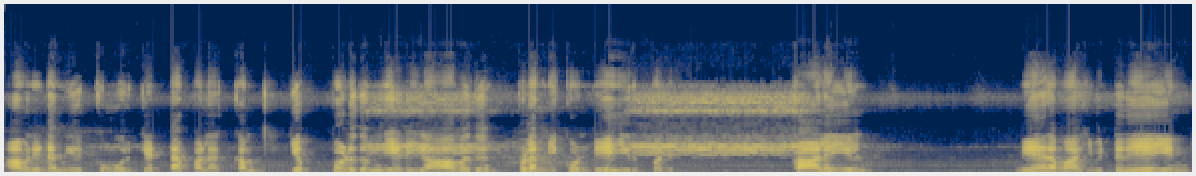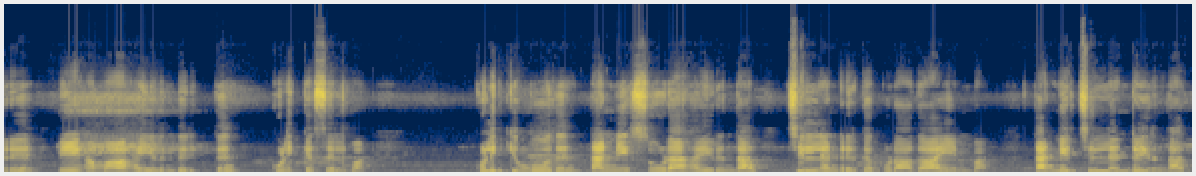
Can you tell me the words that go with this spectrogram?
அவனிடம் இருக்கும் ஒரு கெட்ட பழக்கம் எப்பொழுதும் எதையாவது புலம்பிக் கொண்டே இருப்பது. காலையில் நேரமாகிவிட்டதே என்று வேகமாக எழுந்திருத்து குளிக்க செல்வான். குளிக்கும்போது தண்ணீர் சூடாக இருந்தால் சில்லென்று இருக்கக்கூடாதா என்பான். தண்ணீர் சில்லென்று இருந்தால்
